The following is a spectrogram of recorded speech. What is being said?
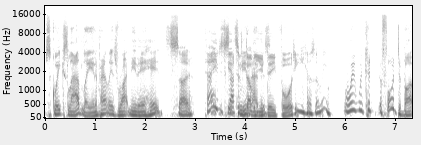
squeaks loudly, and apparently it's right near their heads. So Can't you just get some it in, neighbours. WD forty or something? we, we could afford to buy.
